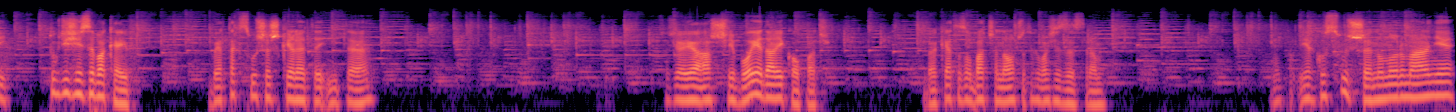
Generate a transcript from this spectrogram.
Ej, tu gdzieś jest chyba cave. Bo ja tak słyszę szkielety i te. Słuchajcie, ja aż się boję dalej kopać. Bo jak ja to zobaczę na oczy, to chyba się zestram. No, jak go słyszę, no normalnie...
